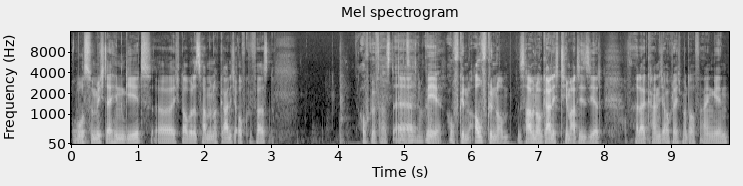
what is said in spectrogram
wo es für mich dahin geht. Äh, ich glaube, das haben wir noch gar nicht aufgefasst. Aufgefasst, äh, nee, aufgen aufgenommen. Das haben wir noch gar nicht thematisiert. Da kann ich auch gleich mal drauf eingehen.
